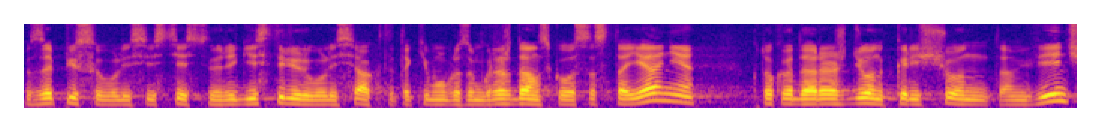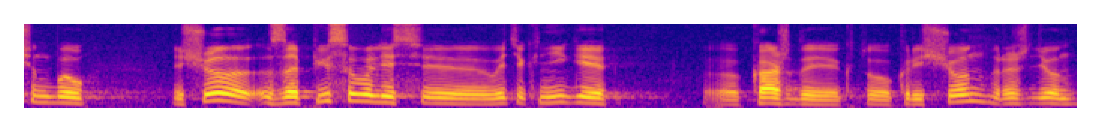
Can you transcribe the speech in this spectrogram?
записывались, естественно, регистрировались акты таким образом гражданского состояния, кто когда рожден, крещен, там, венчан был, еще записывались э, в эти книги э, каждый, кто крещен, рожден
